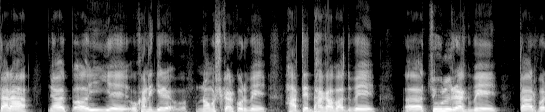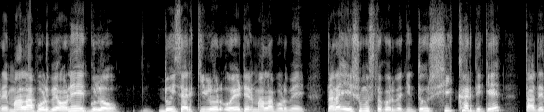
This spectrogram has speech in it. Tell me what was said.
তারা ইয়ে ওখানে গিয়ে নমস্কার করবে, হাতে ধাগা বাঁধবে চুল রাখবে, তারপরে মালা পড়বে অনেকগুলো, দুই চার কিলোর ওয়েটের মালা পড়বে। তারা এই সমস্ত করবে। কিন্তু শিক্ষার দিকে তাদের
